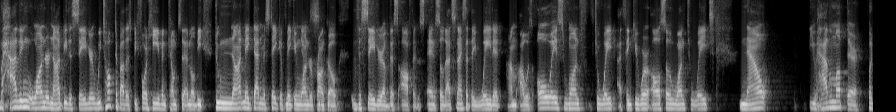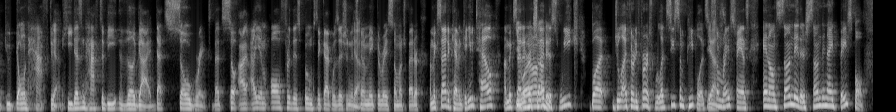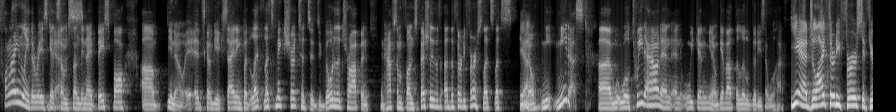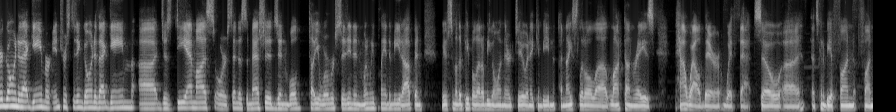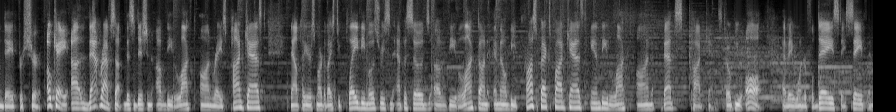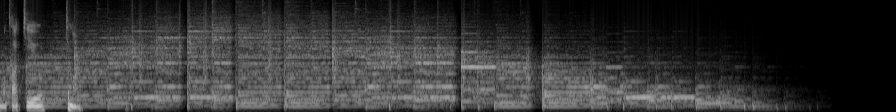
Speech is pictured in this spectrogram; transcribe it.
having Wander not be the savior, we talked about this before he even comes to MLB. Do not make that mistake of making Wander Franco the savior of this offense. And so that's nice that they waited. Um, I was always one to wait. I think you were also one to wait. Now you have him up there, but you don't have to. Yeah. He doesn't have to be the guy. That's so great. That's so I, I am all for this boomstick acquisition. It's yeah. gonna make the Rays so much better. I'm excited, Kevin. Can you tell? I'm excited not excited. about this week, but July 31st. Well, let's see some people. Let's see yes. some Rays fans. And on Sunday, there's Sunday night baseball. Finally, the Rays gets yes. some Sunday night baseball. Um, you know, it, it's gonna be exciting, but let's let's make sure to, to to go to the trop and and have some fun, especially the, uh, the 31st. Let's let's yeah. you know meet meet us. Uh, we'll tweet out and and we can you know give out the little goodies that we'll have. Yeah, July 31st. If you're going to that game or interested in going to that game, uh, just DM us or send us a message, and we'll tell you where we're sitting and when we plan to meet up. And we have some other people that'll be going there too, and it can be a nice little uh, locked on Rays powwow there with that. So uh, that's going to be a fun, fun day for sure. Okay, uh, that wraps up this edition of the Locked On Rays podcast. Now tell your smart device to play the most recent episodes of the Locked On MLB Prospects podcast and the Locked On Bets podcast. Hope you all have a wonderful day. Stay safe, and we'll talk to you tomorrow.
